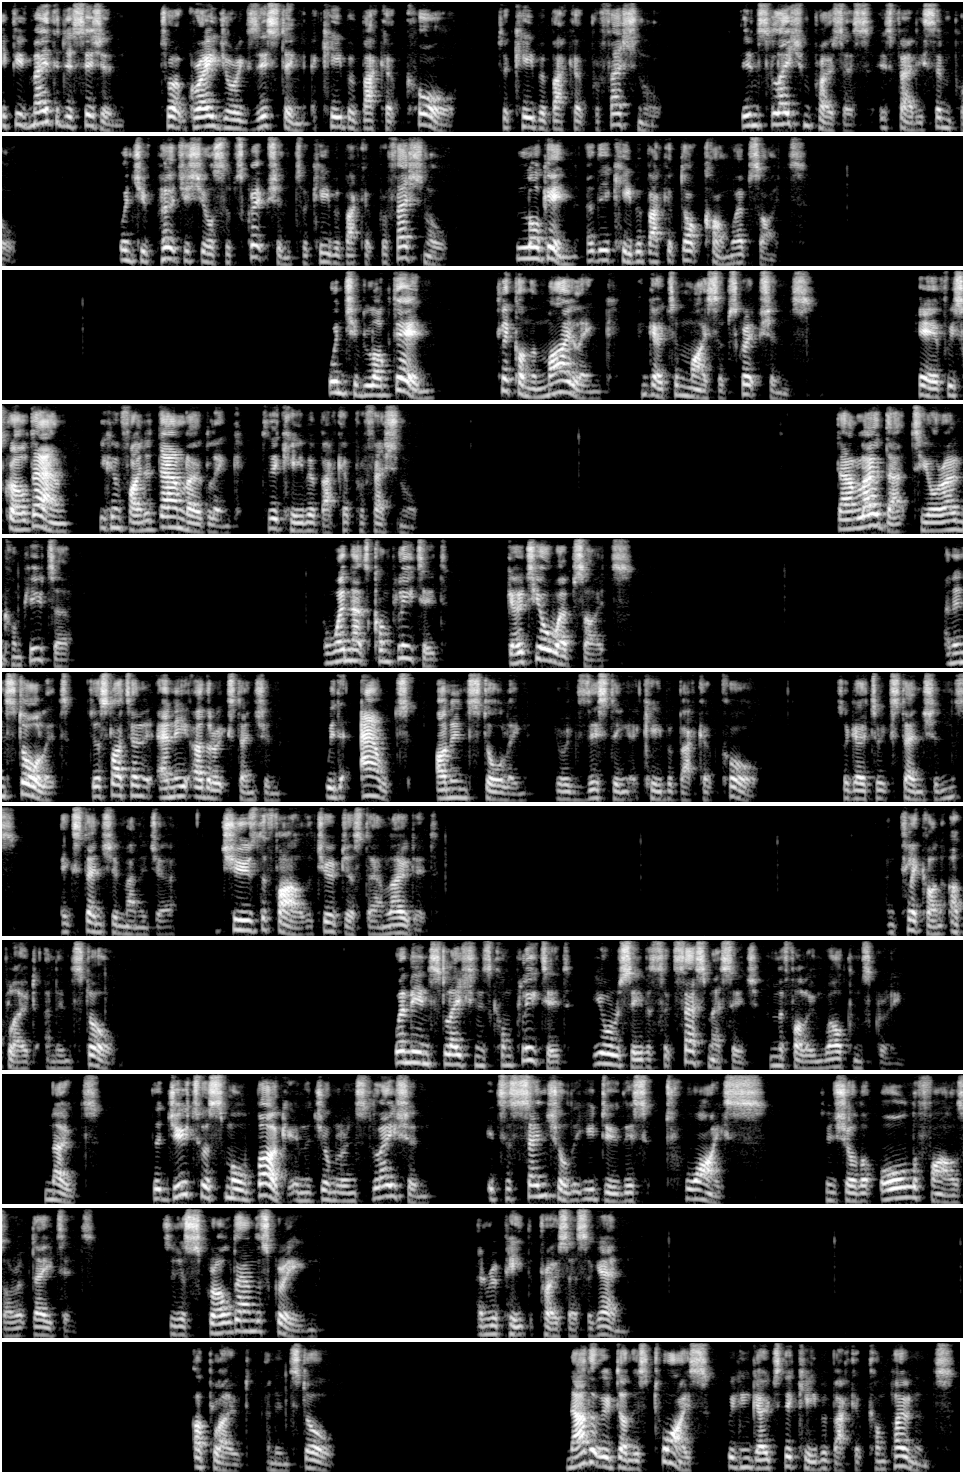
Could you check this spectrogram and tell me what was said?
If you've made the decision to upgrade your existing Akeeba Backup Core to Akeeba Backup Professional, the installation process is fairly simple. Once you've purchased your subscription to Akeeba Backup Professional, log in at the akeebabackup.com website. Once you've logged in, click on the My link and go to My Subscriptions. Here if we scroll down you can find a download link to the Akeeba Backup Professional. Download that to your own computer and when that's completed go to your website and install it just like any other extension without uninstalling your existing Akeeba Backup core. So go to Extensions, Extension Manager, choose the file that you have just downloaded. and click on Upload and Install. When the installation is completed, you will receive a success message and the following welcome screen. Note that due to a small bug in the Joomla installation, it's essential that you do this twice to ensure that all the files are updated. So just scroll down the screen and repeat the process again. Upload and install. Now that we've done this twice, we can go to the Akeeba Backup components.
